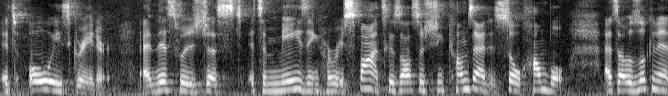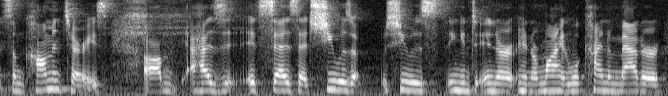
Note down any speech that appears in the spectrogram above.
It's always greater. And this was just, it's amazing her response because also she comes at it so humble. As I was looking at some commentaries, um, has it says that she was she was thinking in her in her mind, what kind of matter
